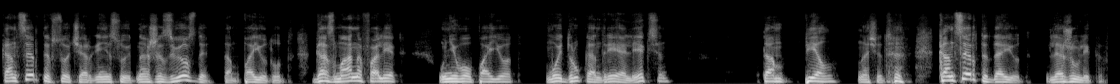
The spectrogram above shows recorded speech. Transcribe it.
концерты в Сочи организует. Наши звезды там поют. Вот Газманов Олег у него поет. Мой друг Андрей Алексин там пел. Значит, концерты дают для жуликов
